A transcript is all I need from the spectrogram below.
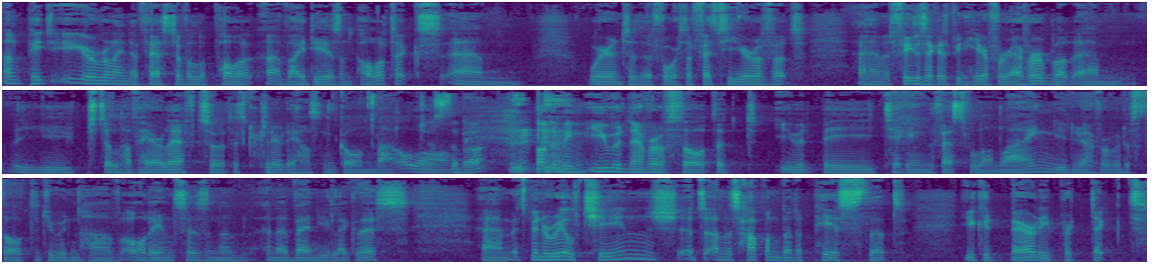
And Pete, you're running a festival of, poli- of ideas and politics. Um, we're into the fourth or fifth year of it. Um, it feels like it's been here forever, but um, you still have hair left, so it clearly hasn't gone that long. Just about. but I mean, you would never have thought that you would be taking the festival online. You never would have thought that you wouldn't have audiences in a, in a venue like this. Um, it's been a real change, it's, and it's happened at a pace that you could barely predict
